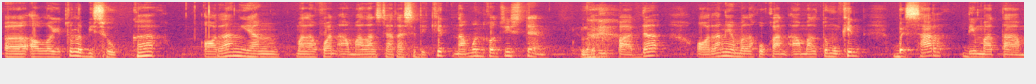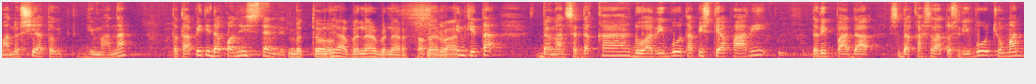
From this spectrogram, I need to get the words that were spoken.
Eh, Allah itu lebih suka orang yang melakukan amalan secara sedikit namun konsisten Nah. daripada orang yang melakukan amal itu mungkin besar di mata manusia atau gimana tetapi tidak konsisten gitu. Betul. Iya benar-benar. Benar Contohnya mungkin banget. kita dengan sedekah 2000 tapi setiap hari daripada sedekah 100 ribu cuman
